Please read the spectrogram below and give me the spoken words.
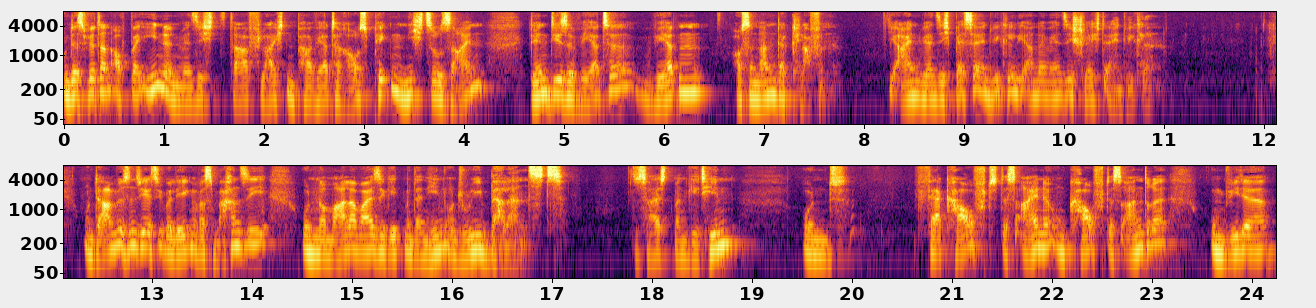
Und das wird dann auch bei Ihnen, wenn sich da vielleicht ein paar Werte rauspicken, nicht so sein, denn diese Werte werden auseinanderklaffen. Die einen werden sich besser entwickeln, die anderen werden sich schlechter entwickeln. Und da müssen Sie jetzt überlegen, was machen Sie? Und normalerweise geht man dann hin und rebalanced. Das heißt, man geht hin und verkauft das eine und kauft das andere, um wieder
